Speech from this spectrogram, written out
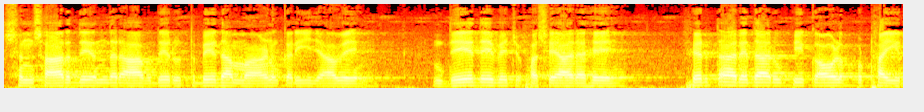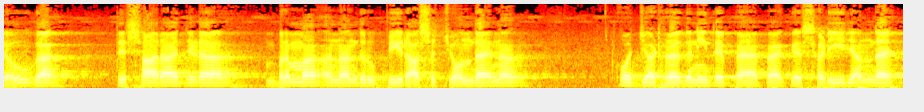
ਸੰਸਾਰ ਦੇ ਅੰਦਰ ਆਪ ਦੇ ਰੁਤਬੇ ਦਾ ਮਾਣ ਕਰੀ ਜਾਵੇ, ਦੇਹ ਦੇ ਵਿੱਚ ਫਸਿਆ ਰਹੇ, ਫਿਰ ਤਾਂ ਰਿਦਾ ਰੂਪੀ ਕੌਲ ਪੁੱਠਾ ਹੀ ਰਹੂਗਾ ਤੇ ਸਾਰਾ ਜਿਹੜਾ ਬ੍ਰਹਮਾ ਆਨੰਦ ਰੂਪੀ ਰਸ ਚੋਂਦਾ ਹੈ ਨਾ ਉਹ ਜਠਰ ਅਗਨੀ ਤੇ ਪੈ ਪੈ ਕੇ ਸੜੀ ਜਾਂਦਾ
